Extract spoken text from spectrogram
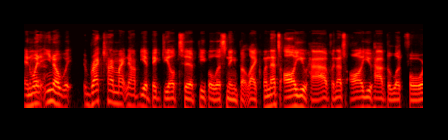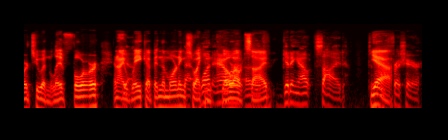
And when Yeah. you know, rec time might not be a big deal to people listening, but like when that's all you have, when that's all you have to look forward to and live for, and I Yeah. wake up in the morning that so I can go outside. getting outside to Yeah. fresh air.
